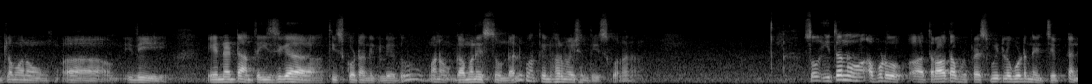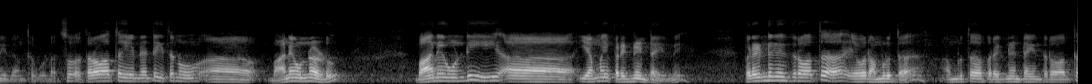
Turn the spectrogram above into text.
అట్లా మనం ఇది ఏంటంటే అంత ఈజీగా తీసుకోవడానికి లేదు. మనం గమనిస్తూ ఉండాలి కొంత ఇన్ఫర్మేషన్ తీసుకోవాలని. సో ఇతను అప్పుడు ఆ తర్వాత అప్పుడు ప్రెస్ మీట్లో కూడా నేను చెప్పాను ఇదంతా కూడా. సో తర్వాత ఏంటంటే ఇతను బాగానే ఉన్నాడు. బాగానే ఉండి ఈ అమ్మాయి ప్రెగ్నెంట్ అయింది. ప్రెగ్నెంట్ అయిన తర్వాత ఎవరు అమృత? అమృత ప్రెగ్నెంట్ అయిన తర్వాత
